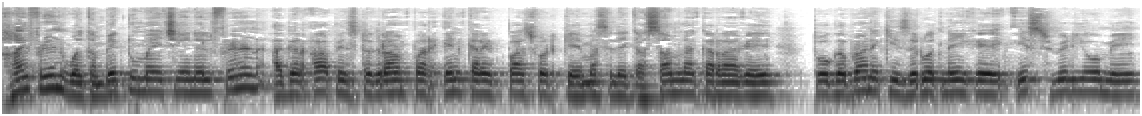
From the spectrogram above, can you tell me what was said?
Hi friend welcome back to my channel friend अगर आप इंस्टाग्राम पर इनकरेक्ट पासवर्ड के मसले का सामना कर रहे हैं तो घबराने की ज़रूरत नहीं है। इस वीडियो में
